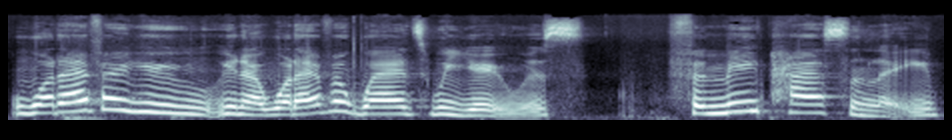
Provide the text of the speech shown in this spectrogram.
whatever you, you know, whatever words we use, for me personally,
